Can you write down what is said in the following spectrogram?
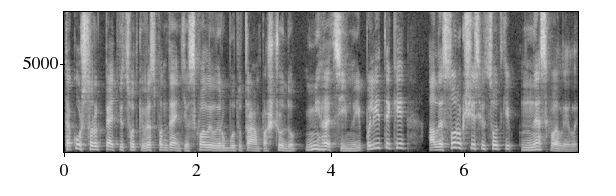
Також 45% респондентів схвалили роботу Трампа щодо міграційної політики, але 46% не схвалили.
